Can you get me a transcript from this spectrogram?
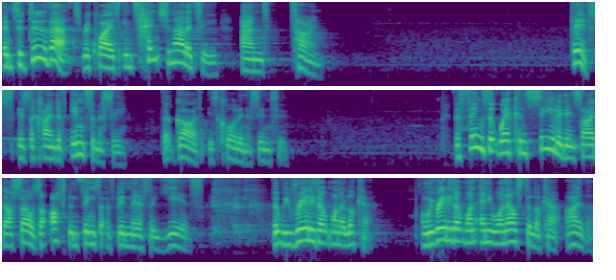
And to do that requires intentionality and time. This is the kind of intimacy that God is calling us into. The things that we're concealing inside ourselves are often things that have been there for years that we really don't want to look at. And we really don't want anyone else to look at either.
